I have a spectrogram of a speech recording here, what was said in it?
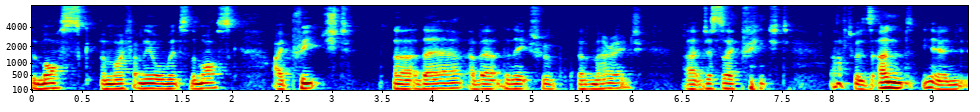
the mosque, and my family all went to the mosque. I preached uh, there about the nature of, of marriage, uh, just as I preached afterwards. And you know,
